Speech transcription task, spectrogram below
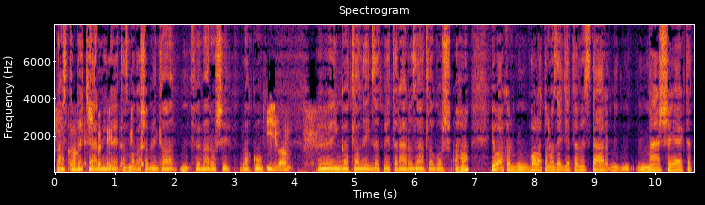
Azt a, betyárművét, az magasabb, mint a fővárosi lakó. Így van. Ingatlan négyzetméter ár az átlagos. Aha. Jó, akkor Balaton az egyértelmű sztár, más helyek, tehát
